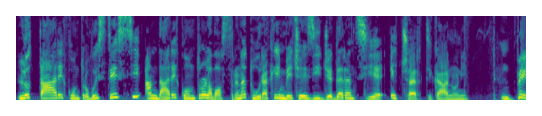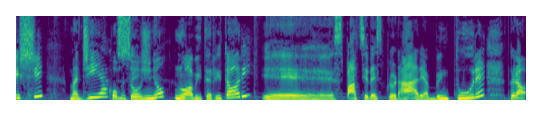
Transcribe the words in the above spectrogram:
lottare contro voi stessi, andare contro la vostra natura che invece esige garanzie e certi canoni. Mm. Pesci, magia, Come sogno, nuovi territori, e spazi da esplorare, avventure, però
